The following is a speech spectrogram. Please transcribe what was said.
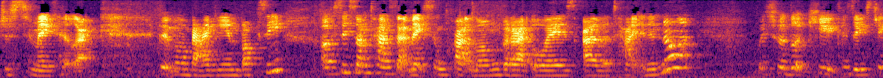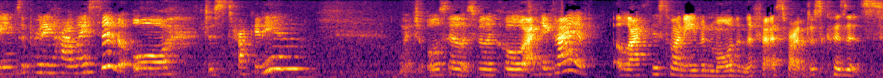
just to make it like a bit more baggy and boxy. Obviously sometimes that makes them quite long, but I always either tighten a knot, which would look cute because these jeans are pretty high-waisted, or just tuck it in, which also looks really cool. I think I like this one even more than the first one just because it's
